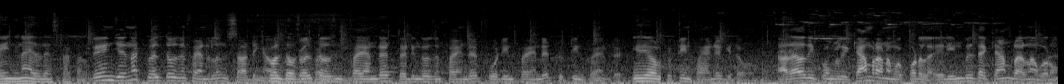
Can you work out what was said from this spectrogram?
ரேஞ்சுனா எதுலேருந்து ஸ்டார்ட் ஆகும்? ரேஞ்சுனா twelve thousand five hundred starting 12,500. Twelve thousand five hundred thirteen thousand five hundred fourteen five hundred fifteen five hundred இது எவ்வளோ ஃபிஃப்டீன் ஃபைவ் ஹண்ட்ரட் கிட்ட வரும். அதாவது இப்போ உங்களுக்கு கேமரா நம்ம போடல. இது இன்பில்ட்டா கேமரா எல்லாம் வரும்.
